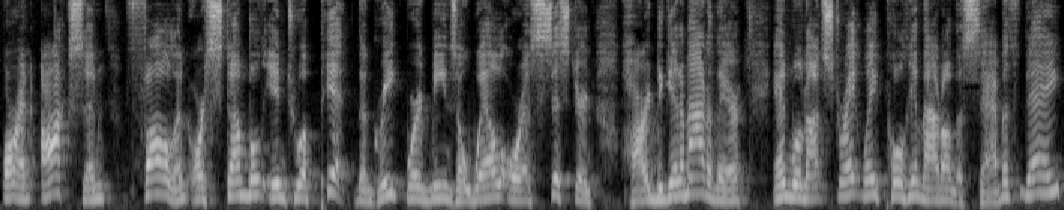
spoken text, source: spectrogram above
or an oxen fallen or stumbled into a pit. The Greek word means a well or a cistern. Hard to get him out of there and will not straightway pull him out on the Sabbath day.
